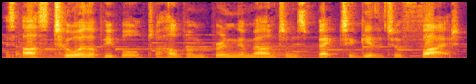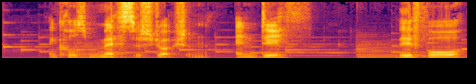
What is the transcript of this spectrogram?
has asked two other people to help him bring the mountains back together to fight and cause mass destruction and death. Therefore,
